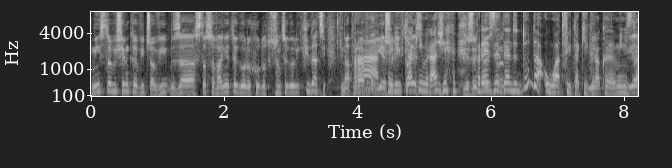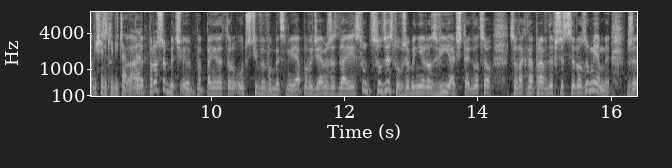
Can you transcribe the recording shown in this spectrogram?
ministrowi Sienkiewiczowi zastosowanie tego ruchu dotyczącego likwidacji. Naprawdę, A, jeżeli czyli w to takim jest, razie to jest- prezydent Duda ułatwił taki krok ministrowi ja- Sienkiewiczowi, Ale tak? proszę być, e, pa- panie doktor, uczciwy wobec mnie. Ja powiedziałem, że zdaję cu- cudzysłów, żeby nie rozwijać tego, co, co tak naprawdę wszyscy rozumiemy. Że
